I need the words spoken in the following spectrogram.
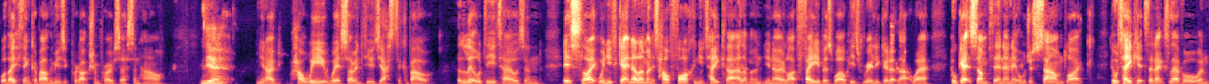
what they think about the music production process and how Yeah. you know how we we're so enthusiastic about the little details and it's like when you get an element it's how far can you take that element you know like fabe as well he's really good at that where he'll get something and it will just sound like he'll take it to the next level and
